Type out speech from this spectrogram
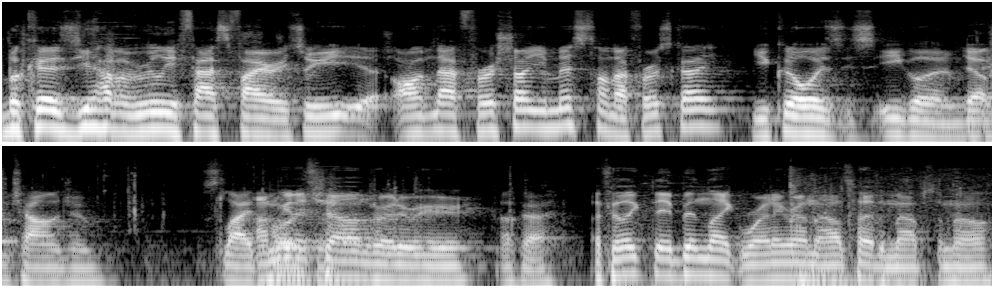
because you have a really fast fire rate. So you, on that first shot you missed on that first guy, you could always just eagle him Yep. and challenge him. Slide. I'm gonna him. challenge right over here. Okay. I feel like they've been like running around the outside of the map somehow.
